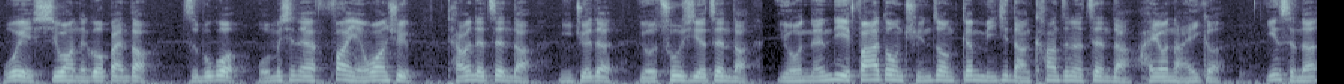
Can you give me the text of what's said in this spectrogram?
我也希望能够办到。只不过我们现在放眼望去，台湾的政党，你觉得有出息的政党，有能力发动群众跟民进党抗争的政党还有哪一个？因此呢，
